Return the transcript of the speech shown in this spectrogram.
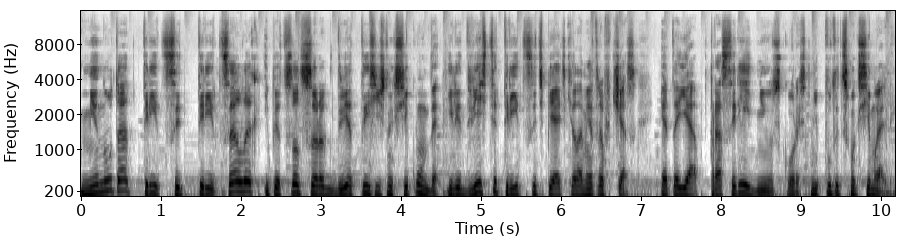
Минута 33,542 секунды или 235 км в час. Это я про среднюю скорость, не путать с максимальной.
